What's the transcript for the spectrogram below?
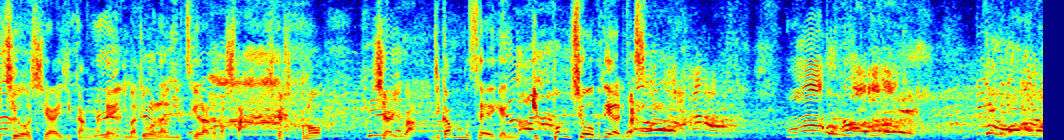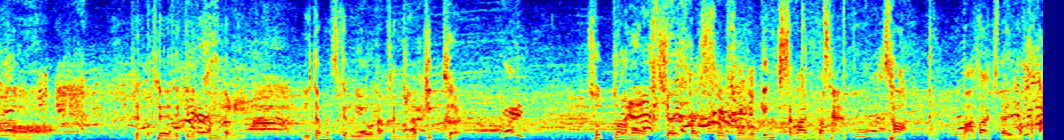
一応試合時間がね今場内に告げられました。しかしこの試合は時間無制限一本勝負であります。徹底的にカンドリー痛めつけるような感じのキック。ちょっとあの試合開始早々の元気さがありません。さあまた左の肩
